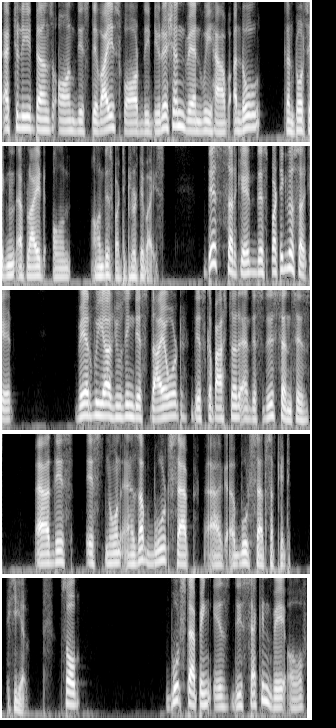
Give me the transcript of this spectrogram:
actually turns on this device for the duration when we have a low control signal applied on on this particular device. This circuit, this particular circuit, where we are using this diode, this capacitor, and this resistance is uh, this is known as a bootstrap uh, a bootstrap circuit here. So bootstrapping is the second way of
